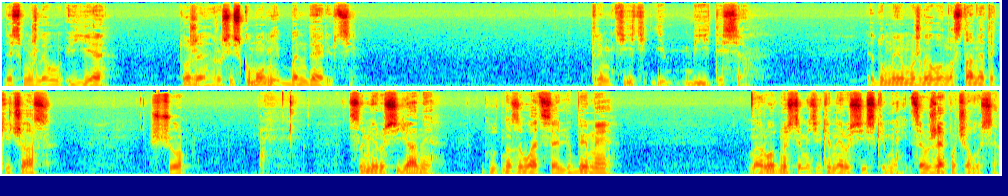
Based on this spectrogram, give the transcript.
десь, можливо, є теж російськомовні бендерівці. Тремтіть і бійтеся. Я думаю, можливо, настане такий час, що самі росіяни будуть називатися любими народностями, тільки не російськими. І це вже почалося.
